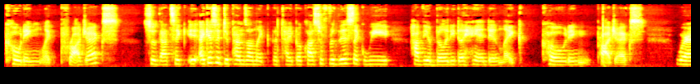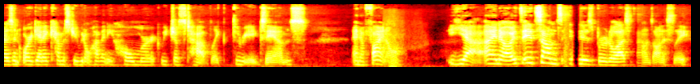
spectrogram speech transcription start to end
coding like projects. So that's like it, i guess it depends on like the type of class. So for this like we have the ability to hand in like coding projects whereas in organic chemistry we don't have any homework. We just have like three exams and a final. Yeah i know. It, it sounds it is brutal as it sounds honestly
